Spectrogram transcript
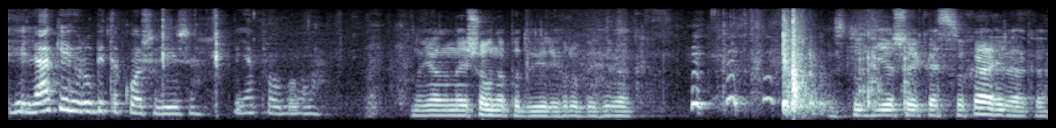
Гіляки грубі також ріже. Я пробувала. Ну я не знайшов на подвір'ї грубий гіляк. Ось тут є ще якась суха гіляка.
